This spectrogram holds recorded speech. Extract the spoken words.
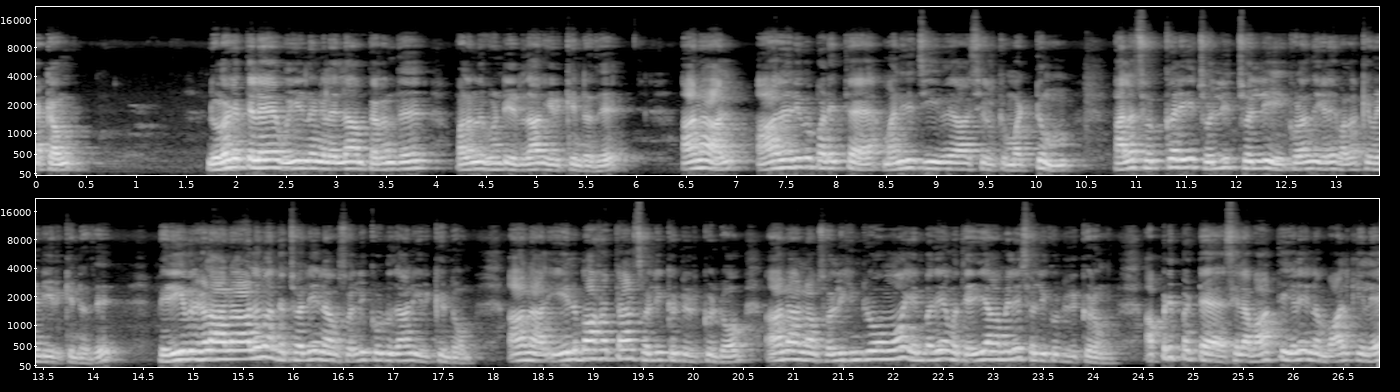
வணக்கம். இந்த உலகத்திலே உயிரினங்கள் எல்லாம் பிறந்து வளர்ந்து கொண்டு தான் இருக்கின்றது. ஆனால் ஆறறிவு படைத்த மனித ஜீவராசிகளுக்கு மட்டும் பல சொற்களை சொல்லி சொல்லி குழந்தைகளை வளர்க்க வேண்டி இருக்கின்றது பெரியவர்களானாலும் அந்த சொல்லை நாம் சொல்லிக்கொண்டு தான் இருக்கின்றோம். ஆனால் இயல்பாகத்தான் சொல்லிக்கொண்டு இருக்கின்றோம் ஆனால் நாம் சொல்லுகின்றோமோ என்பதை நம்ம தெரியாமலே சொல்லிக் கொண்டிருக்கிறோம் அப்படிப்பட்ட சில வார்த்தைகளை நம் வாழ்க்கையிலே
